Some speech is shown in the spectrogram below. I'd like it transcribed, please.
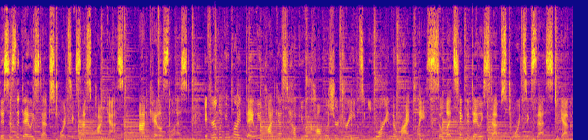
This is the Daily Steps Towards Success podcast. I'm Kayla Celeste. If you're looking for a daily podcast to help you accomplish your dreams, you're in the right place. So let's take the daily steps towards success together.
